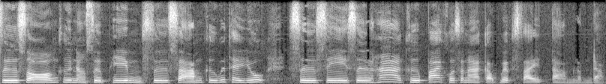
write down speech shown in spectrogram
สื่อ 2 คือหนังสือพิมพ์ สื่อ 3 คือวิทยุ สื่อ 4 สื่อ 5 คือป้ายโฆษณากับเว็บไซต์ตามลำดับ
